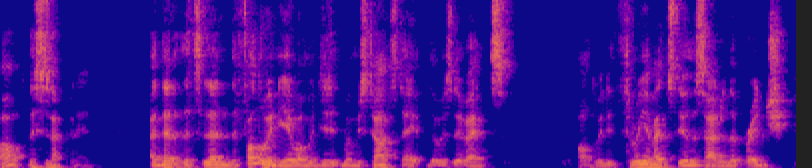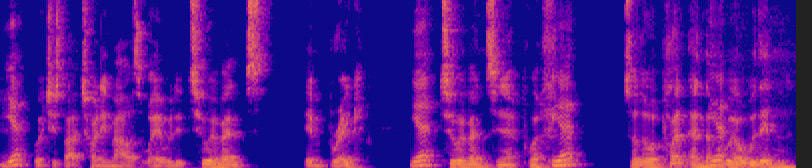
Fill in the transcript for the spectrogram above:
Oh, this is happening. And then, the, then the following year when we did it, when we started it, there was events. Oh, we did three events the other side of the bridge, yeah, which is like 20 miles away. We did two events in Brigg, yeah, two events in Epworth. yeah, So there were plenty, and Yeah. we were within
